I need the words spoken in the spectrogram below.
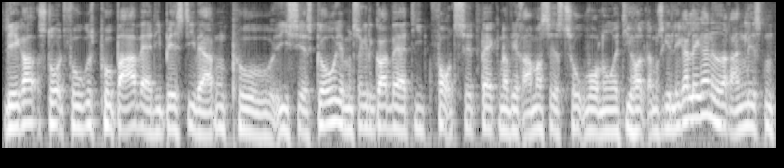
lægger stort fokus på bare at være de bedste i verden på, i CSGO, jamen så kan det godt være, at de får et setback, når vi rammer CS2, hvor nogle af de hold, der måske ligger længere nede af ranglisten,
